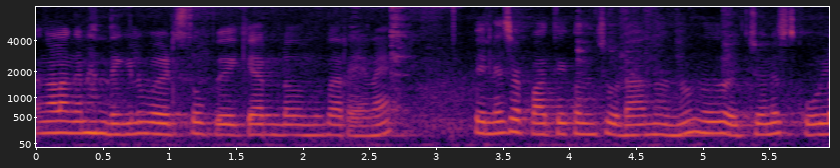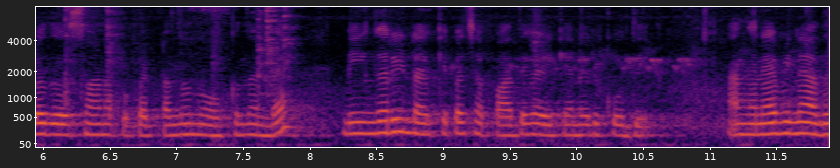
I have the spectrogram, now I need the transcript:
നിങ്ങൾ അങ്ങനെ എന്തെങ്കിലും വേർഡ്സ് ഉപയോഗിക്കാറുണ്ടോ എന്ന് പറയണേ. പിന്നെ ചപ്പാത്തിയൊക്കെ ഒന്ന് ചൂടാൻ നിന്നു. ഒന്ന് കഴിച്ചോന് സ്കൂളിലെ ദിവസമാണ് അപ്പോൾ പെട്ടെന്ന് നോക്കുന്നുണ്ട്. മീൻകറി ഉണ്ടാക്കിയപ്പോൾ ചപ്പാത്തി കഴിക്കാനൊരു കൊതി. അങ്ങനെ പിന്നെ അത്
